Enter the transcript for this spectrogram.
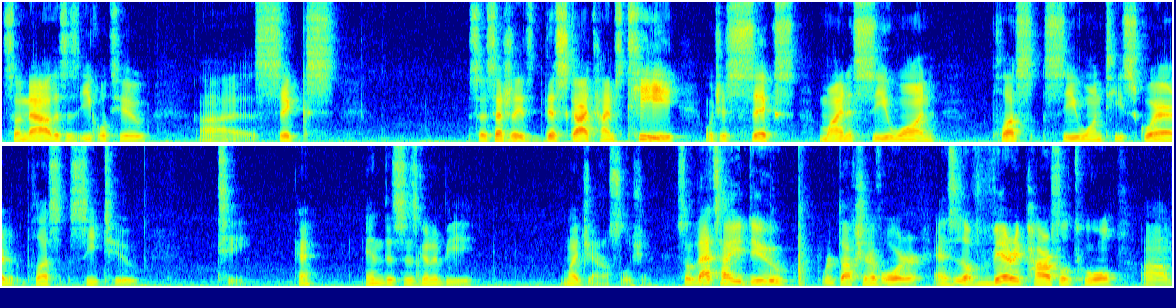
so now this is equal to uh, 6. So essentially it's this guy times t, which is 6 minus c1 plus c1t squared plus c2t. Okay? And this is going to be my general solution. So that's how you do reduction of order. And this is a very powerful tool. Um,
